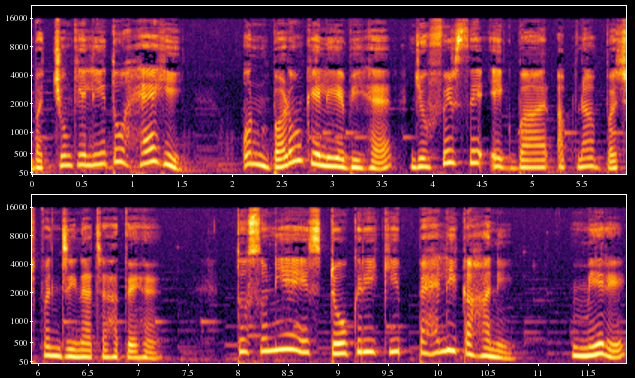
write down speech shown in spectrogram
बच्चों के लिए तो है ही उन बड़ों के लिए भी है जो फिर से एक बार अपना बचपन जीना चाहते हैं। तो सुनिए इस टोकरी की पहली कहानी मेरे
